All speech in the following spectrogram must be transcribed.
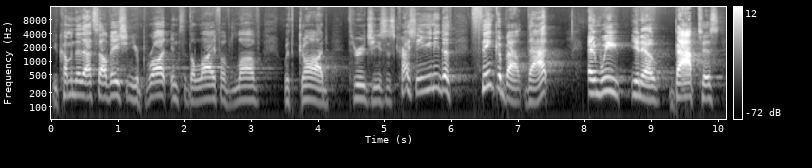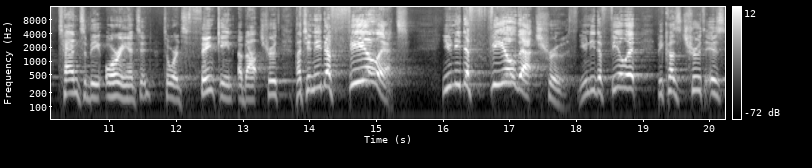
You come into that salvation, you're brought into the life of love with God through Jesus Christ. And you need to think about that. And we, you know, Baptists tend to be oriented towards thinking about truth, but you need to feel it. You need to feel that truth. You need to feel it because truth is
